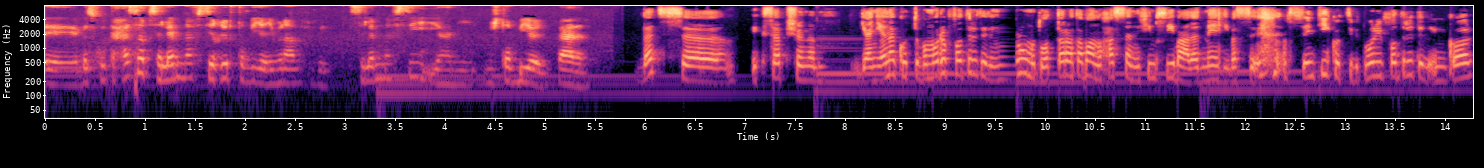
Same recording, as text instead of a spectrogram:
آه، بس كنت حاسة بسلام نفسي غير طبيعي وأنا قاعدة في البيت. سلام نفسي يعني مش طبيعي فعلا. That's uh, exceptional. يعني أنا كنت بمر بفترة الإنكار ومتوترة طبعا وحاسة إن في مصيبة على دماغي بس بس أنتي كنت بتمري بفترة الإنكار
